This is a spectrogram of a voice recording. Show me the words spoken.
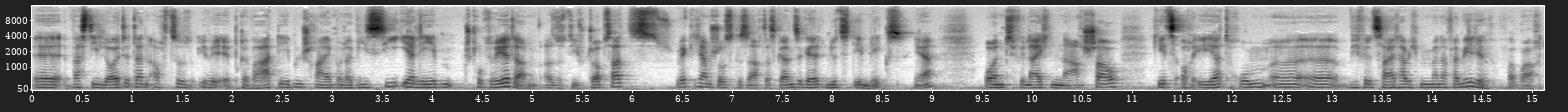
äh, was die Leute dann auch zu ihr Privatleben schreiben oder wie sie ihr Leben strukturiert haben. Also Steve Jobs hat wirklich am Schluss gesagt, das ganze Geld nützt ihm nichts, ja. Und vielleicht in Nachschau geht es auch eher darum, äh, äh, wie viel Zeit habe ich mit meiner Familie verbracht.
